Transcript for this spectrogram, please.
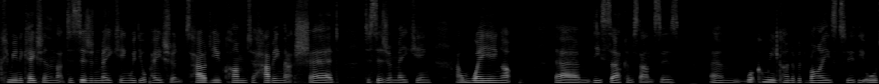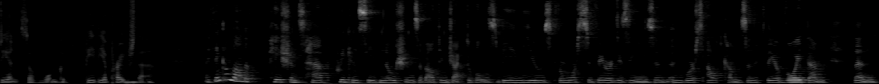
communication and that decision making with your patients? How do you come to having that shared decision making and weighing up um, these circumstances? Um, what can we kind of advise to the audience of what mm-hmm. could be the approach mm-hmm. there? I think a lot of patients have preconceived notions about injectables being used for more severe disease and, and worse outcomes. And if they avoid them, then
